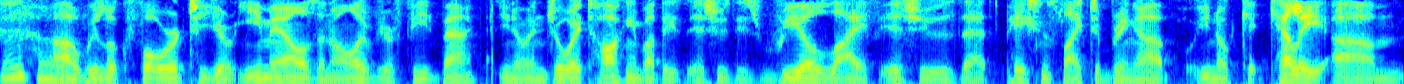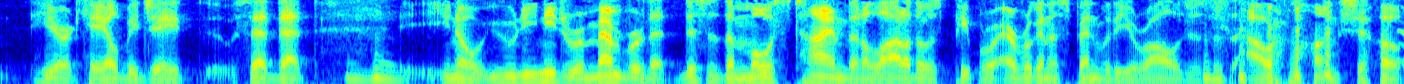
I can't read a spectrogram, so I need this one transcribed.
Mm-hmm. Uh, we look forward to your emails and all of your feedback. You know, enjoy talking about these issues, these real life issues that patients like to bring up. You know, K- Kelly um, here at KLBJ said that, Mm-hmm. you know, you need to remember that this is the most time that a lot of those people are ever going to spend with a urologist, this hour long show.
